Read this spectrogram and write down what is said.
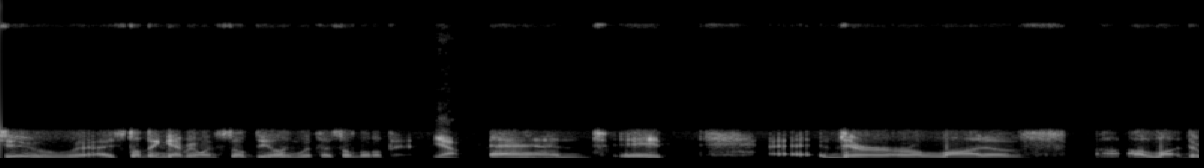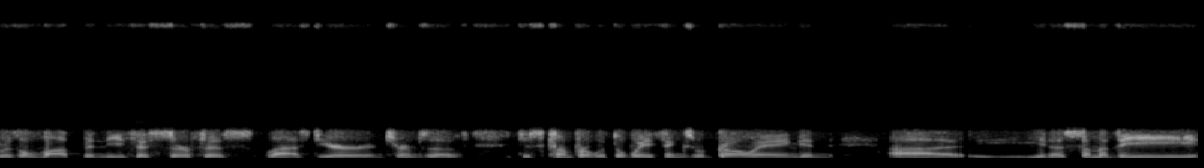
too, I still think everyone's still dealing with this a little bit. Yeah. And it, there are a lot of a lot there was a lot beneath the surface last year in terms of discomfort with the way things were going and uh you know some of the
